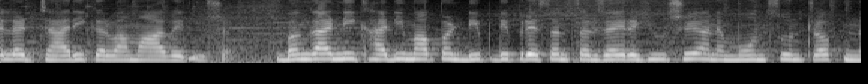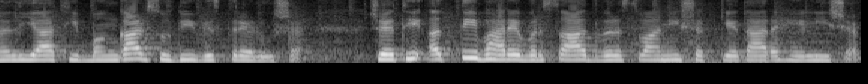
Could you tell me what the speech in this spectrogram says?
એલર્ટ જારી કરવામાં આવેલું છે. બંગાળની ખાડીમાં પણ ડીપ ડિપ્રેશન સર્જાઈ રહ્યું છે અને મોન્સૂન ટ્રફ નલિયાથી બંગાળ સુધી વિસ્તરેલું છે, જેથી અતિ ભારે વરસાદ વરસવાની શક્યતા રહેલી છે.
